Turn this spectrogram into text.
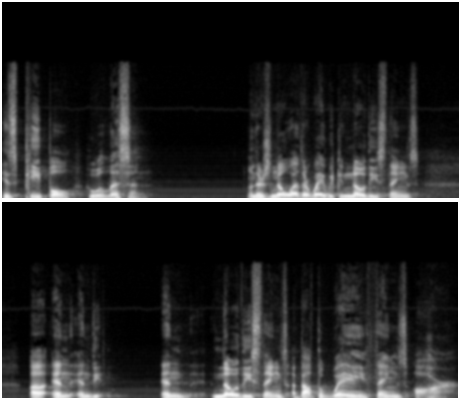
his people who will listen. And there's no other way we can know these things uh, and, and, the, and know these things about the way things are.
